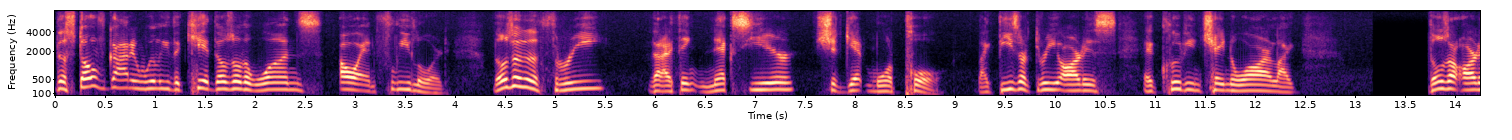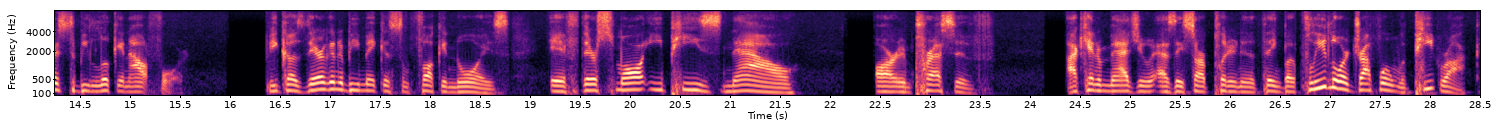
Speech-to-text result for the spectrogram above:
The Stove God and Willie the Kid, those are the ones. Oh, and Flee Lord. Those are the three that I think next year should get more pull. Like these are three artists, including Che Noir. Like those are artists to be looking out for because they're going to be making some fucking noise. If their small EPs now are impressive, I can't imagine as they start putting in the thing. But Flee Lord dropped one with Pete Rock.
